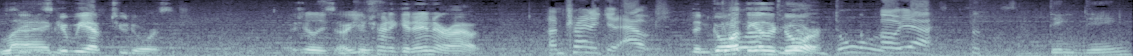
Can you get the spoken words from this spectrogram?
Lag. It's good we have two doors. Achilles, are you trying to get in or out? I'm trying to get out. Then go, out the other door. door. Oh yeah. Ding ding.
